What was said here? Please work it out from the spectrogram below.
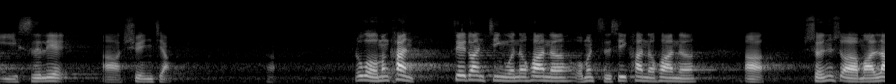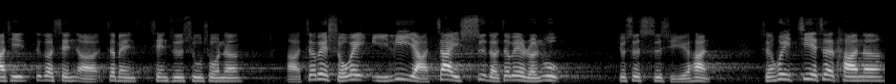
以色列啊宣讲。如果我们看这段经文的话呢，我们仔细看的话呢，啊，神啊马拉基这个先呃这边先知书说呢，啊，这位所谓以利亚在世的这位人物，就是施洗约翰。神会借着他呢，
